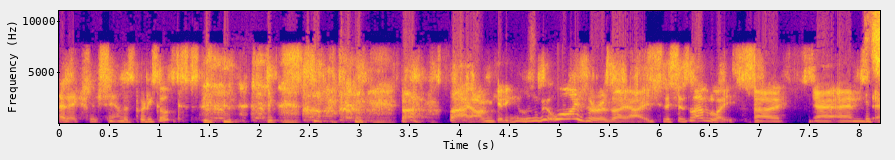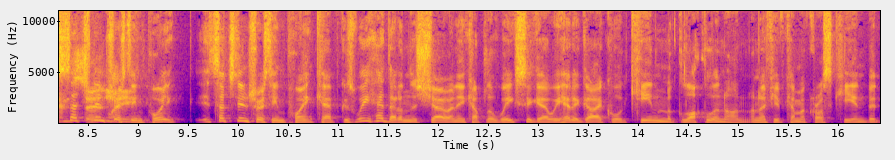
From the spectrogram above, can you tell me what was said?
that actually sounded pretty good. I'm getting a little bit wiser as I age. This is lovely. So, uh, and it's and such an interesting point. It's such an interesting point, Cap, because we had that on the show only a couple of weeks ago. We had a guy called Kian McLaughlin on. I don't know if you've come across Kian, but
